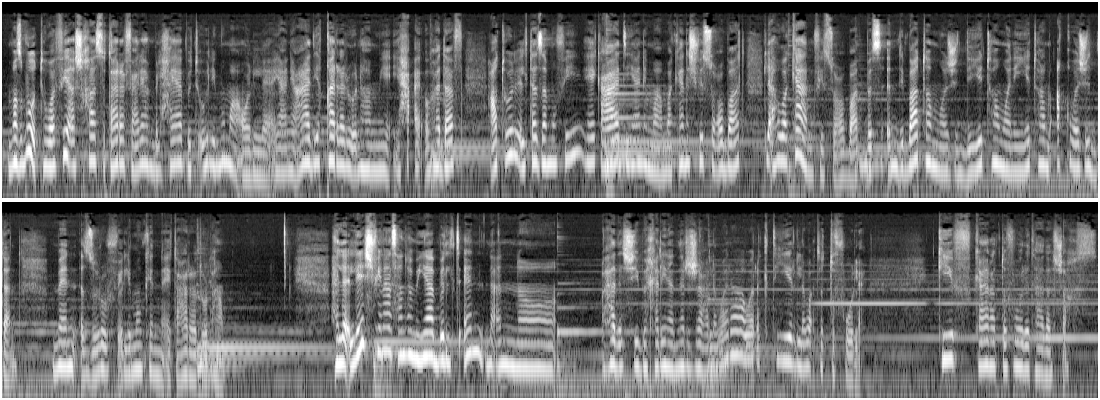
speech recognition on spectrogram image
مزبوط هو في أشخاص تتعرف عليهم بالحياة بتقولي مو معقول. يعني عادي قرروا إنهم يحققوا هدف على طول التزموا فيه هيك عادي يعني ما, ما كانش في صعوبات. لا هو كان في صعوبات بس انضباطهم وجديتهم ونيتهم أقوى جدا من الظروف اللي ممكن يتعرضوا لها. هلأ ليش في ناس عندهم إياه بلت ان لأنه هذا الشيء بخلينا نرجع لورا ورا كتير لوقت الطفولة. كيف كانت طفولة هذا الشخص؟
